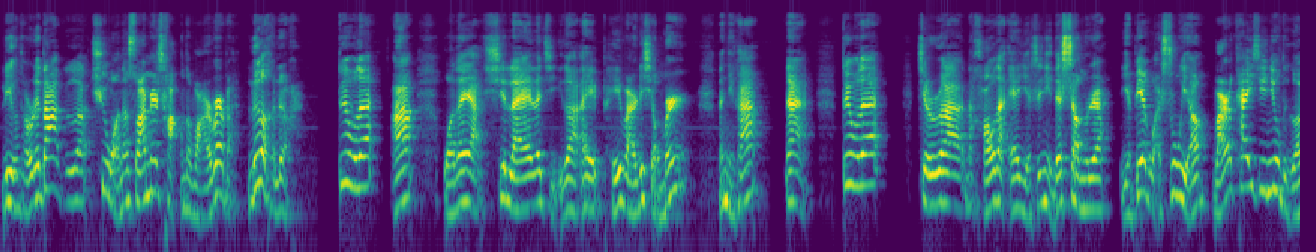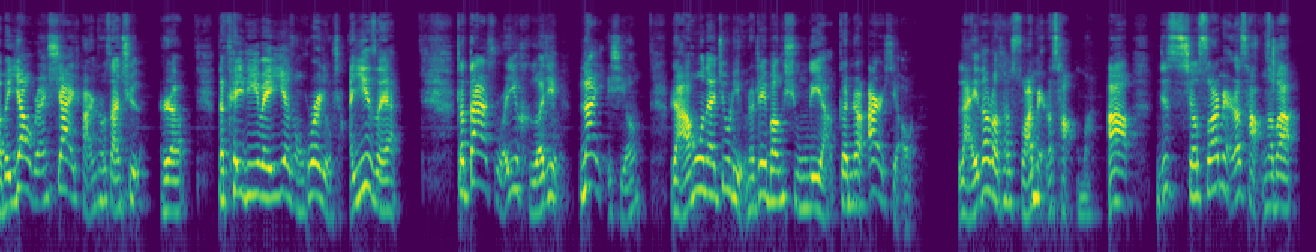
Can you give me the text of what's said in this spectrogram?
领头的大哥去我那耍面场子玩玩吧，乐呵乐呵，对不对啊？我那呀新来了几个哎陪玩的小妹儿，那你看哎，？”今儿个，那好歹呀，也是你的生日，也别管输赢，玩开心就得呗。要不然下一场时候咱去是吧？那 KTV 夜总会有啥意思呀？这大锁一合计，那也行。然后呢，就领着这帮兄弟呀，跟着二小。来到了他耍米的厂子啊，你这小耍米的厂子吧，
